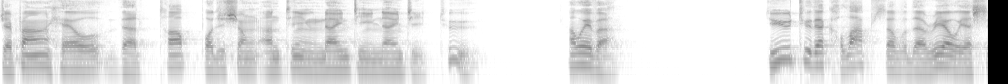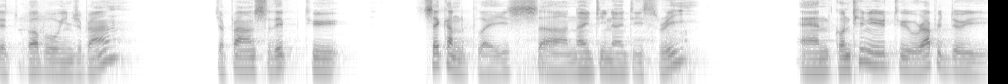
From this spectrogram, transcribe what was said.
Japan held the top position until 1992. However, due to the collapse of the real estate bubble in Japan, Japan slipped to second place uh, 1993 and continued to rapidly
